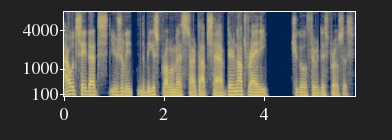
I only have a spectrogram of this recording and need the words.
I would say that's usually the biggest problem that startups have. They're not ready to go through this process.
